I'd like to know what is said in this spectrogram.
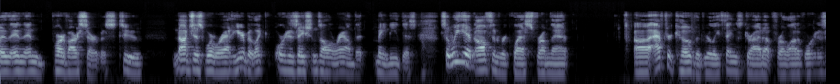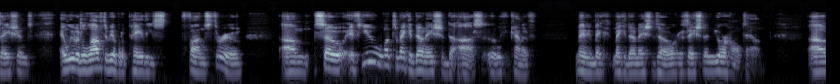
and, and, part of our service to not just where we're at here, but like organizations all around that may need this. So we get often requests from that uh, after COVID, really things dried up for a lot of organizations, and we would love to be able to pay these funds through. Um, so if you want to make a donation to us, uh, we can kind of maybe make make a donation to an organization in your hometown. Uh,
